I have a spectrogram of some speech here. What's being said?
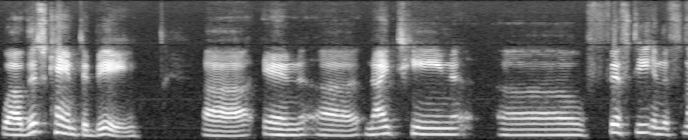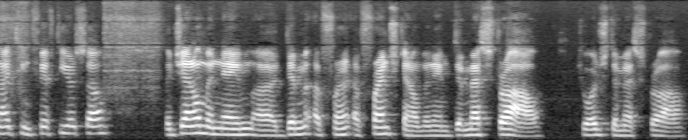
Well, this came to be uh, in uh, 1950, in the 1950 or so. A gentleman named uh, a, Fr- a French gentleman named de Mestral, George de Mestral,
